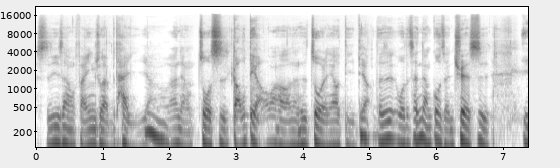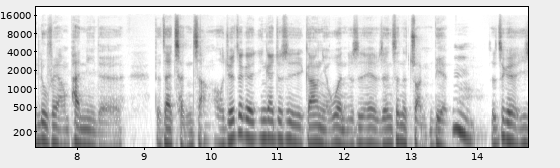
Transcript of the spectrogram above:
实际上反映出来不太一样。嗯、我刚刚讲做事高调啊，但是做人要低调。但是我的成长过程却是一路非常叛逆的的在成长。我觉得这个应该就是刚刚你有问，就是诶人生的转变。嗯，就这个以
